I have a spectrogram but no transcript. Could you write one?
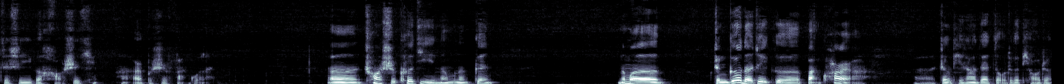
这是一个好事情啊，而不是反过来。创世科技能不能跟？那么整个的这个板块啊，呃，整体上在走这个调整，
